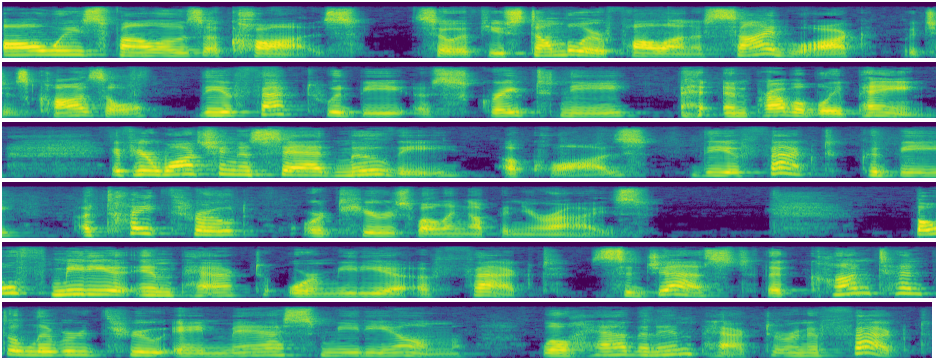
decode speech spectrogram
always follows a cause. So if you stumble or fall on a sidewalk, which is causal, the effect would be a scraped knee and probably pain. If you're watching a sad movie, a cause, the effect could be a tight throat or tears welling up in your eyes. Both media impact or media effect suggest that content delivered through a mass medium will have an impact or an effect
